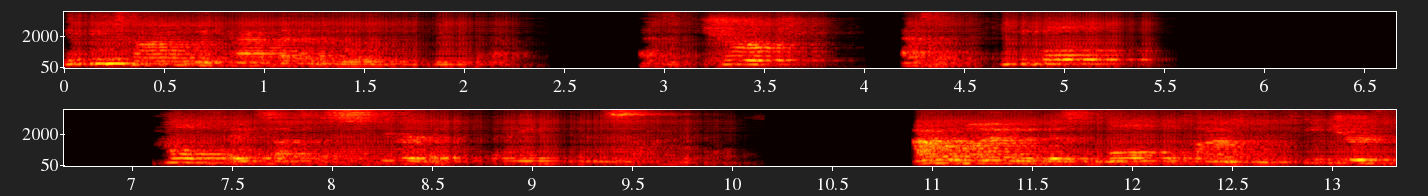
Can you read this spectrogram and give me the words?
Anytime we have that ability to do that, as a church, as a people, cultivates us a spirit of faith inside of us. I'm reminded of this multiple times from teachers,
